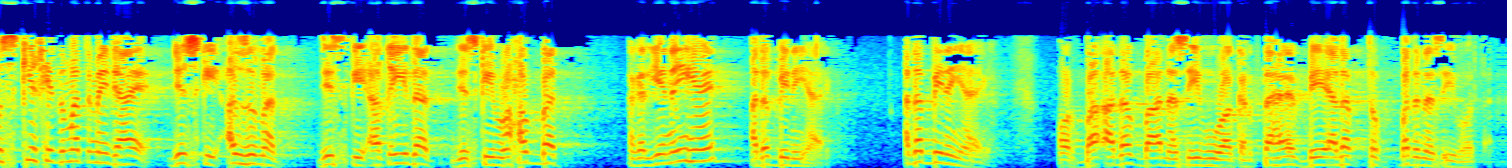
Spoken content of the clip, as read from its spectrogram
उसकी खिदमत में जाए, जिसकी अजमत, जिसकी अकीदत, जिसकी मोहब्बत, अगर ये नहीं है, अदब भी नहीं आएगा। अदब भी नहीं आएगा। और बदब बा नसीब हुआ करता है, बेअदब तो बदनसीब होता है।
